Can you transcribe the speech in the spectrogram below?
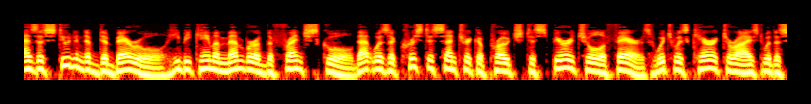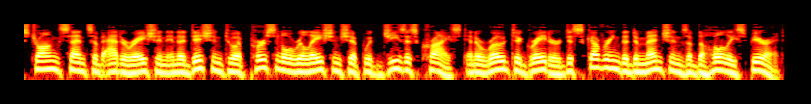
As a student of de Bérulle he became a member of the French school that was a Christocentric approach to spiritual affairs which was characterized with a strong sense of adoration in addition to a personal relationship with Jesus Christ and a road to greater discovering the dimensions of the Holy Spirit.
